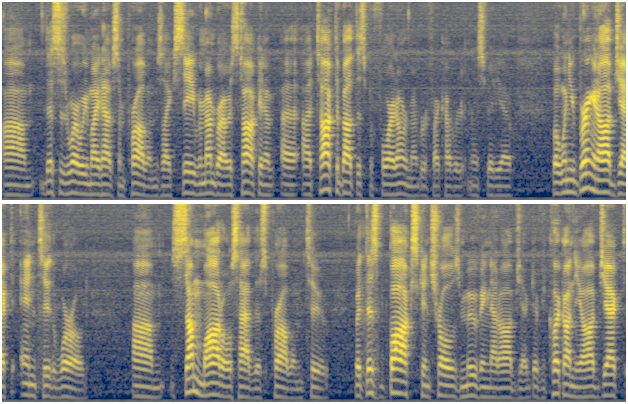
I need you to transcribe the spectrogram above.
um, this is where we might have some problems. Like see remember I was talking uh, I talked about this before I don't remember if I covered it in this video but when you bring an object into the world um, some models have this problem too but this box controls moving that object. If you click on the object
